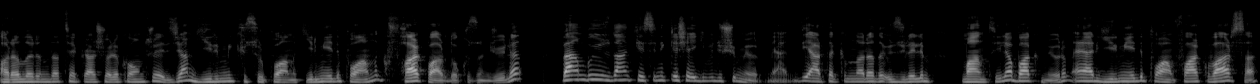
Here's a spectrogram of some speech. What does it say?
Aralarında tekrar şöyle kontrol edeceğim. 20 küsür puanlık, 27 puanlık fark var 9'uncuyla. Ben bu yüzden kesinlikle şey gibi düşünmüyorum. Yani diğer takımlara da üzülelim mantığıyla bakmıyorum. Eğer 27 puan fark varsa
